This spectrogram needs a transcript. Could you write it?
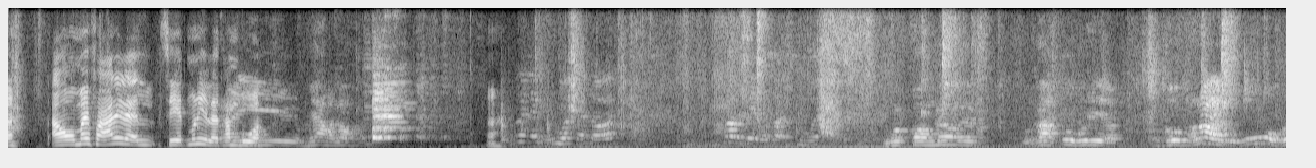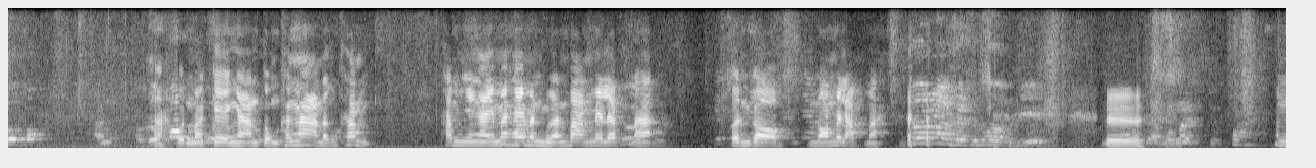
อ เอาไม้ฟ้านี่แหละเศษมันนี่แหละทำบัวไม่เอาหรอกหัวกองเด้อมันข้างตู้พอดีอะคือมาไล่โอ้คือบอกอันคืออะบอกคนมาแก้งานตรงข้างหน้านะทุกท่านทำยังไงไม่ให้มันเหมือนบ้านแม่เล็บนะฮะเพิ่นก็นอนไม่หลับมาเออเราจะดูว่าบางทีเออผมว่าจุ๊บมัน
